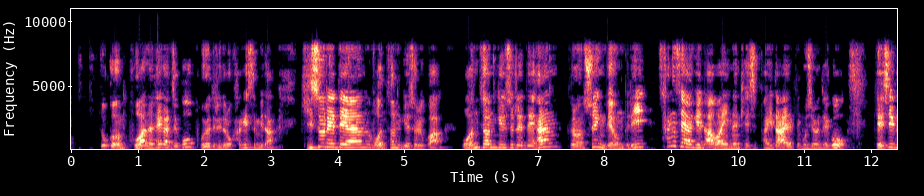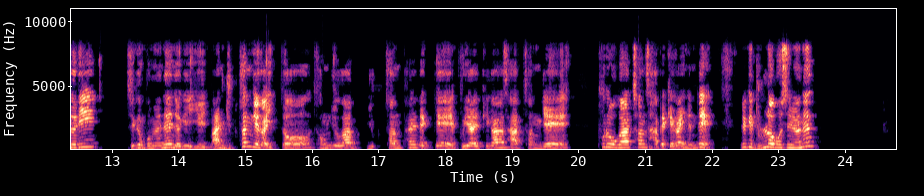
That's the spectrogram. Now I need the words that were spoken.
조금 보완을 해가지고 보여드리도록 하겠습니다. 기술에 대한 원천 기술과 원천 기술에 대한 그런 수익 내용들이 상세하게 나와 있는 게시판이다 이렇게 보시면 되고 게시글이 지금 보면은 여기 이게 16,000개가 있죠. 정규가 6,800개, VIP가 4,000개, 프로가 1,400개가 있는데 이렇게 눌러보시면은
